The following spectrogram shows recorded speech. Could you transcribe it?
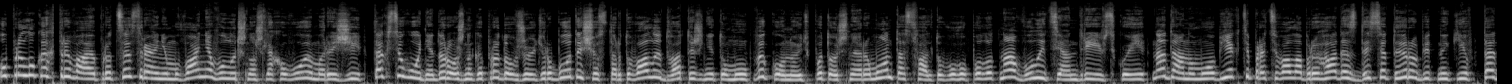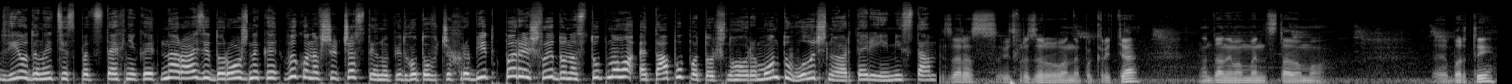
У прилуках триває процес реанімування вулично-шляхової мережі. Так сьогодні дорожники продовжують роботи, що стартували два тижні тому. Виконують поточний ремонт асфальтового полотна вулиці Андріївської. На даному об'єкті працювала бригада з 10 робітників та дві одиниці спецтехніки. Наразі дорожники, виконавши частину підготовчих робіт, перейшли до наступного етапу поточного ремонту вуличної артерії міста. Зараз відфрезероване покриття. На даний момент ставимо борти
